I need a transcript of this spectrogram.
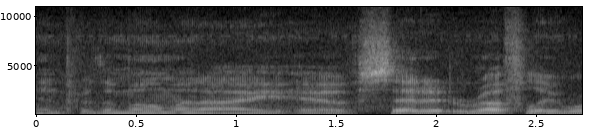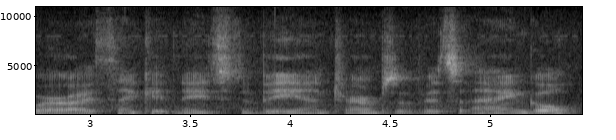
And for the moment I have set it roughly where I think it needs to be in terms of its angle.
